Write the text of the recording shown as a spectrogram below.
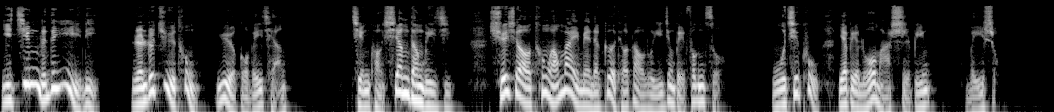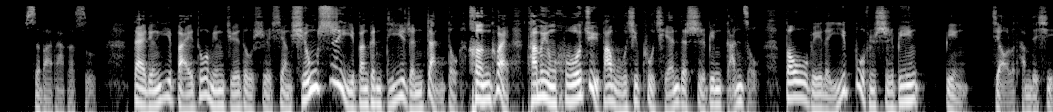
以惊人的毅力，忍着剧痛越过围墙，情况相当危机。学校通往外面的各条道路已经被封锁，武器库也被罗马士兵为首。斯巴达克斯带领一百多名决斗士像雄狮一般跟敌人战斗。很快，他们用火炬把武器库前的士兵赶走，包围了一部分士兵，并缴了他们的械。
